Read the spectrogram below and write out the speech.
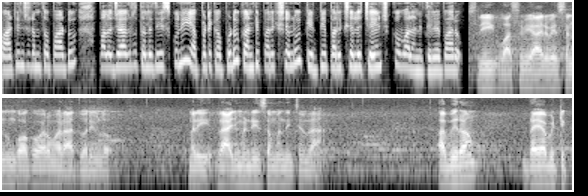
పాటించడంతో పాటు పలు జాగ్రత్తలు తీసుకుని ఎప్పటికప్పుడు కంటి పరీక్షలు కిడ్నీ పరీక్షలు చేయించుకోవాలని తెలిపారు. శ్రీ వాసవి ఆయుర్వేద సంఘం గోకవరం వారి ఆధ్వర్యంలో మరి రాజమండ్రికి సంబంధించిన Abhiram diabetic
